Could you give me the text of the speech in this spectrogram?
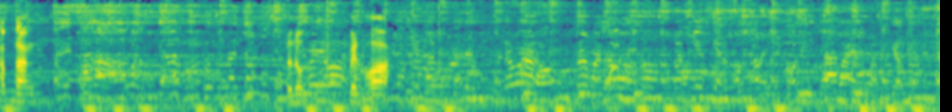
ครับตังค์ สนุกเป็นพออย่าห่วงใย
